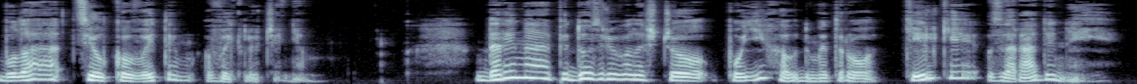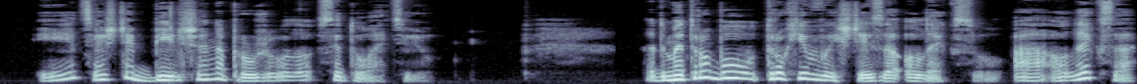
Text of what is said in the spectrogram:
була цілковитим виключенням. Дарина підозрювала, що поїхав Дмитро тільки заради неї, і це ще більше напружувало ситуацію. Дмитро був трохи вищий за Олексу, а Олекса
